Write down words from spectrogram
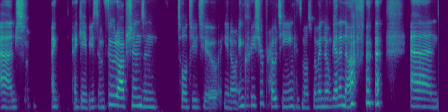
And I I gave you some food options and told you to you know increase your protein because most women don't get enough, and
